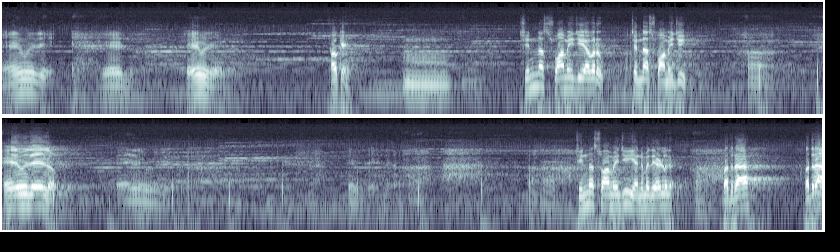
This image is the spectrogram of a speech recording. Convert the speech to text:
ఎనిమిది. ఏళ్ళు. ఎనిమిది ఏళ్ళు. ఓకే. చిన్న స్వామీజీ ఎవరు? చిన్న స్వామీజీ. ఎనిమిదేళ్ళు. ఎనిమిది ఎనిమిదేళ్ళు. చిన్న స్వామీజీ ఎనిమిదేళ్ళుగా భద్రా. భద్రా.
